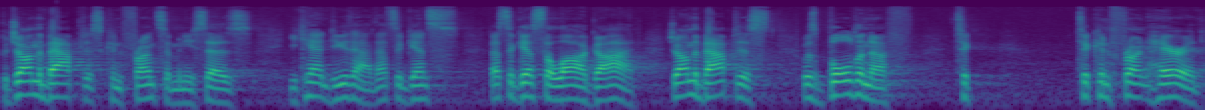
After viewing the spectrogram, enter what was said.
But John the Baptist confronts him and he says, You can't do that. That's against, that's against the law of God. John the Baptist was bold enough to, to confront Herod.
